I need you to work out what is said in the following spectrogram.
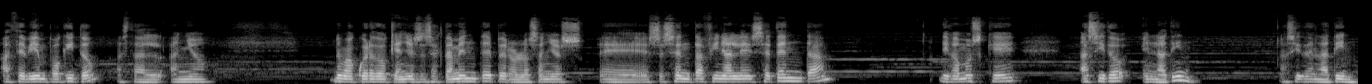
hace bien poquito, hasta el año, no me acuerdo qué años exactamente, pero los años 60 eh, finales 70, digamos que ha sido en latín, ha sido en latín.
